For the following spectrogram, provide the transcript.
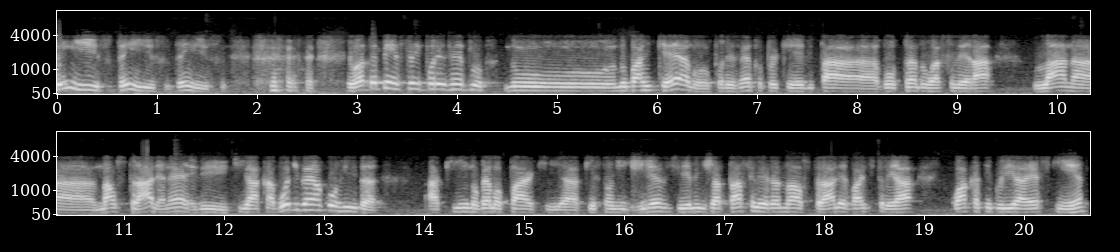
Tem isso, tem isso, tem isso. eu até pensei, por exemplo, no, no Barrichello, por exemplo, porque ele está voltando a acelerar lá na, na Austrália, né? Ele que acabou de ganhar a corrida aqui no Velo Park a questão de dias e ele já está acelerando na Austrália, vai estrear com a categoria S500,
